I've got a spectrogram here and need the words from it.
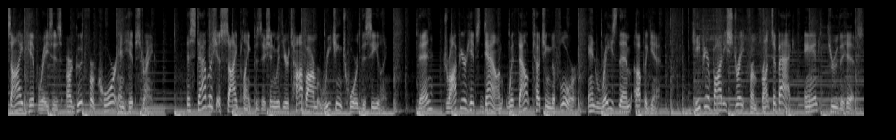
Side hip raises are good for core and hip strength. Establish a side plank position with your top arm reaching toward the ceiling. Then, drop your hips down without touching the floor and raise them up again. Keep your body straight from front to back and through the hips.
